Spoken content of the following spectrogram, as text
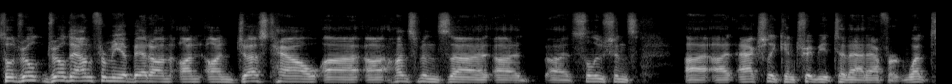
so drill drill down for me a bit on on on just how uh, uh, Huntsman's uh, uh, uh solutions uh, actually contribute to that effort. What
